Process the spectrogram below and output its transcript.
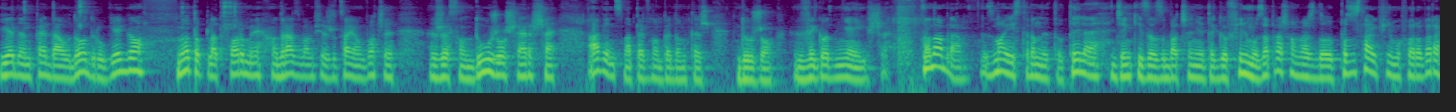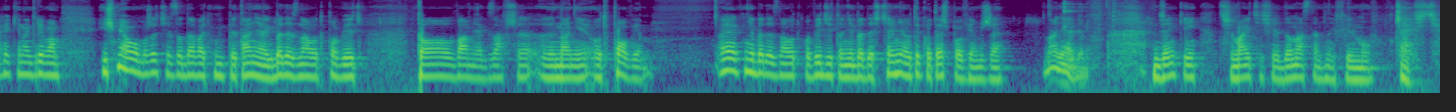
jeden pedał do drugiego, no to platformy od razu Wam się rzucają w oczy, że są dużo szersze, a więc na pewno będą też dużo wygodniejsze. No dobra, z mojej strony to tyle. Dzięki za zobaczenie tego filmu. Zapraszam Was do pozostałych filmów o rowerach, jakie nagrywam i śmiało możecie zadawać mi pytania. Jak będę znał odpowiedź, to Wam jak zawsze na nie odpowiem. A jak nie będę znał odpowiedzi, to nie będę ściemniał, tylko też powiem, że no nie wiem. Dzięki, trzymajcie się, do następnych filmów. Cześć!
